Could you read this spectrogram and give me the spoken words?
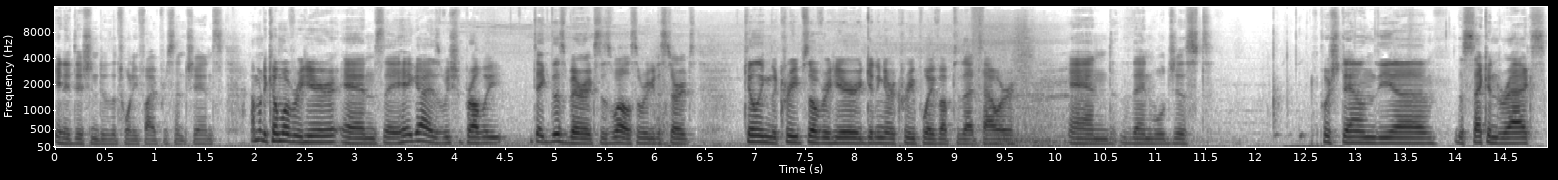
in addition to the 25% chance. I'm going to come over here and say, hey guys, we should probably take this barracks as well. So we're going to start killing the creeps over here, getting our creep wave up to that tower, and then we'll just push down the, uh, the second racks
